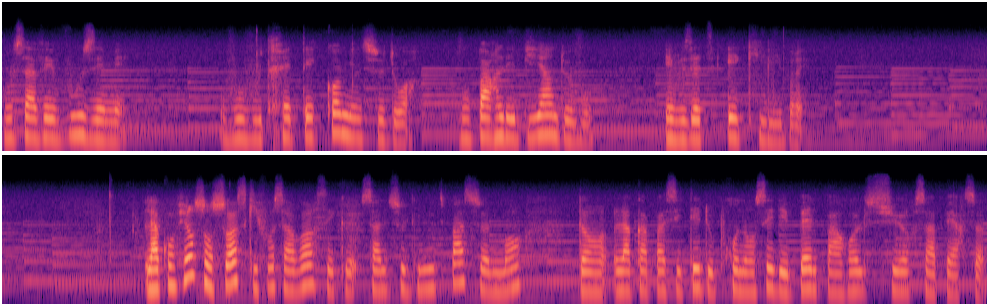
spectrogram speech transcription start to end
Vous savez vous aimer. Vous vous traitez comme il se doit. Vous parlez bien de vous et vous êtes équilibré. La confiance en soi, ce qu'il faut savoir, c'est que ça ne se limite pas seulement dans la capacité de prononcer des belles paroles sur sa personne.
